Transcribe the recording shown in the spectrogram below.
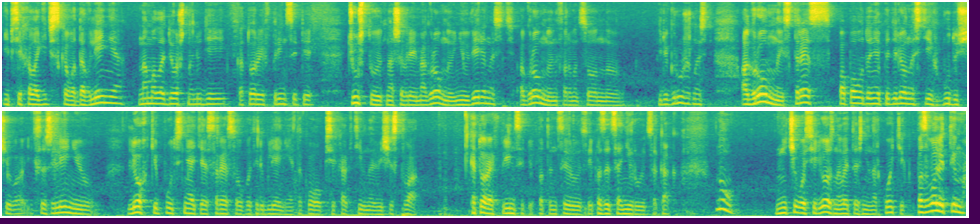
и психологического давления на молодежь, на людей, которые, в принципе, чувствуют в наше время огромную неуверенность, огромную информационную перегруженность, огромный стресс по поводу неопределенности их будущего. И, к сожалению, легкий путь снятия стресса употребления такого психоактивного вещества, которое, в принципе, потенцируется и позиционируется как, ну, ничего серьезного, это же не наркотик, позволит им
